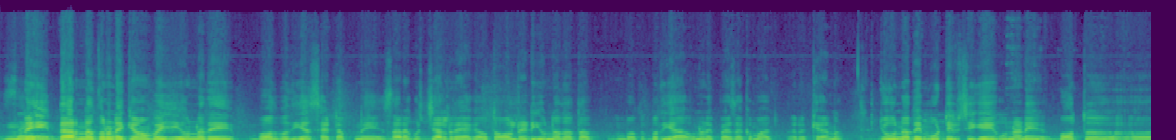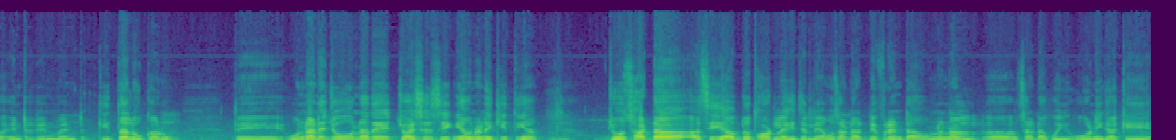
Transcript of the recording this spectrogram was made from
ਨਹੀਂ ਡਰਨਾ ਤਾਂ ਉਹਨਾਂ ਨੇ ਕਿਉਂ ਬਾਈ ਜੀ? ਉਹਨਾਂ ਦੇ ਬਹੁਤ ਵਧੀਆ ਸੈਟਅਪ ਨੇ ਸਾਰਾ ਕੁਝ ਚੱਲ ਰਿਹਾ ਹੈਗਾ। ਉਹ ਤਾਂ ਆਲਰੇਡੀ ਉਹਨਾਂ ਦਾ ਤਾਂ ਬਹੁਤ ਵਧੀਆ ਉਹਨਾਂ ਨੇ ਪੈਸਾ ਕਮਾ ਰੱਖਿਆ ਨਾ। ਜੋ ਉਹਨਾਂ ਦੇ ਮੋਟਿਵ ਸੀਗੇ ਉਹਨਾਂ ਨੇ ਬਹੁਤ ਐਂਟਰਟੇਨਮੈਂਟ ਕੀਤਾ ਲੋਕਾਂ ਨੂੰ। ਤੇ ਉਹਨਾਂ ਨੇ ਜੋ ਉਹਨਾਂ ਦੇ ਚੋਇਸਸ ਸੀਗੀਆਂ ਉਹਨਾਂ ਨੇ ਕੀਤੀਆਂ। ਜੋ ਸਾਡਾ, ਅਸੀਂ ਆਪਦਾ ਥਾਟ ਲੈ ਕੇ ਚੱਲੇ ਆ ਉਹ ਸਾਡਾ ਡਿਫਰੈਂਟ ਆ। ਉਹਨਾਂ ਨਾਲ ਸਾਡਾ ਕੋਈ ਉਹ ਨਹੀਂਗਾ ਕਿ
